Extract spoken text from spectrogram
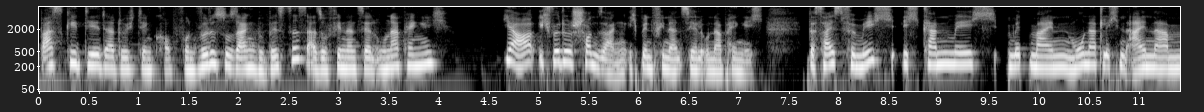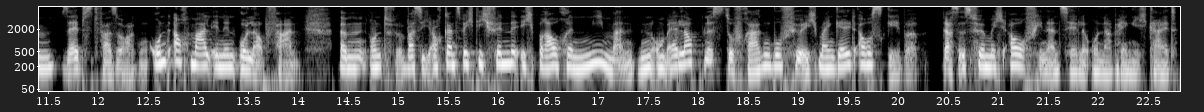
was geht dir da durch den Kopf? Und würdest du sagen, du bist es, also finanziell unabhängig? Ja, ich würde schon sagen, ich bin finanziell unabhängig. Das heißt für mich, ich kann mich mit meinen monatlichen Einnahmen selbst versorgen und auch mal in den Urlaub fahren. Ähm, und was ich auch ganz wichtig finde, ich brauche niemanden, um Erlaubnis zu fragen, wofür ich mein Geld ausgebe. Das ist für mich auch finanzielle Unabhängigkeit.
